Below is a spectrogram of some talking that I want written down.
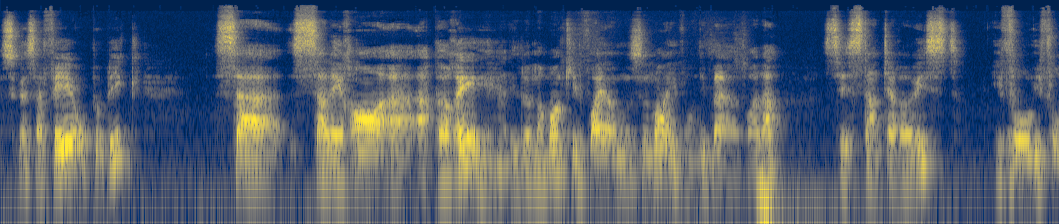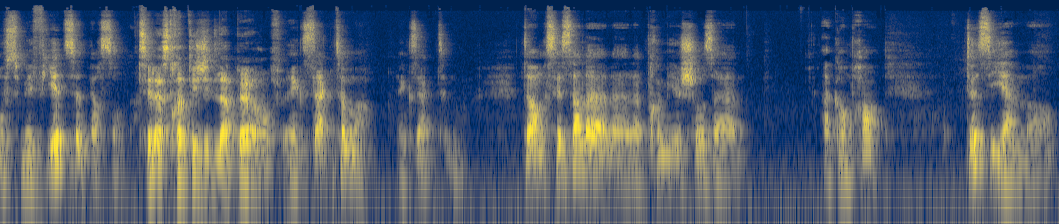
ce que ça fait au public, ça, ça les rend apeurés. Mm-hmm. Le moment qu'ils voient un musulman, ils vont dire, ben voilà, c'est un terroriste. Il faut, il faut se méfier de cette personne. C'est la stratégie de la peur, en fait. Exactement, exactement. Donc, c'est ça la, la première chose à, à comprendre. Deuxièmement,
